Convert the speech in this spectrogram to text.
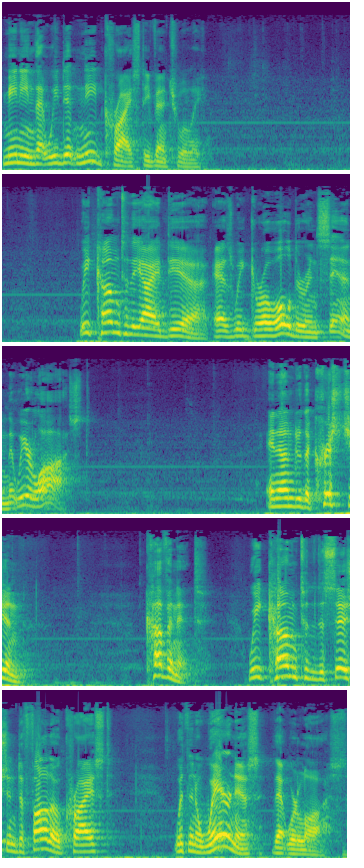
meaning that we didn't need Christ eventually. We come to the idea as we grow older in sin that we are lost. And under the Christian covenant, we come to the decision to follow Christ with an awareness that we're lost.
